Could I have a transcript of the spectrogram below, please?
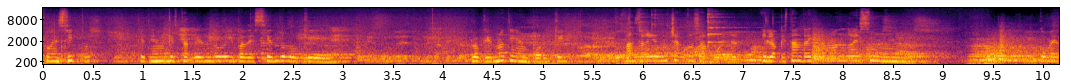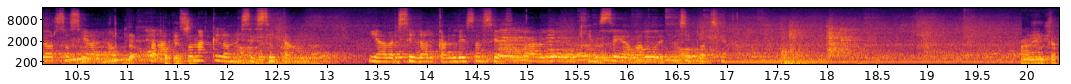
Jovencitos que tienen que estar viendo y padeciendo lo que lo que no tienen por qué. Han salido muchas cosas buenas y lo que están reclamando es un un comedor social, ¿no? Claro, Para personas que lo necesitan. Y a ver si la alcaldesa se hace cargo o quien sea, vamos, de esta situació. No hi ha cap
